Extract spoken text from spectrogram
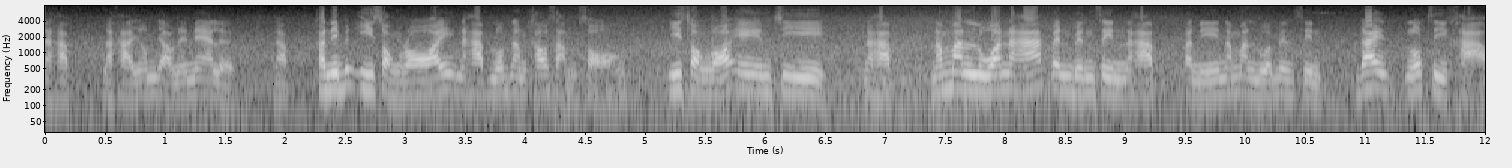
นะครับราคาย่อมเยาแน่ๆเลยนะครับคันนี้เป็น e 2 0 0นะครับรถนำเข้า 32 e 2 0 0 AMG นะครับน้ำมันล้วนนะฮะเป็นเบนซินนะครับคันนี้น้ำมันล้วนเบนซิน ได้รถสีขาว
